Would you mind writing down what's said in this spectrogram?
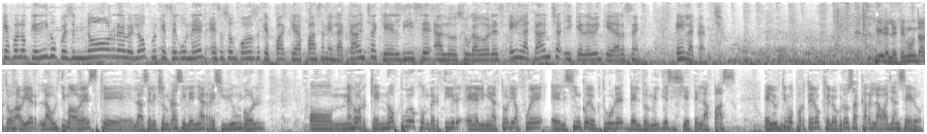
qué fue lo que dijo, pues no reveló porque según él, esas son cosas que, pa- que pasan en la cancha, que él dice a los jugadores en la cancha y que deben quedarse en la cancha. Mire, le tengo un dato, Javier. La última vez que la selección brasileña recibió un gol, o mejor, que no pudo convertir en eliminatoria fue el 5 de octubre del 2017 en La Paz. El último portero que logró sacar la valla en cero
